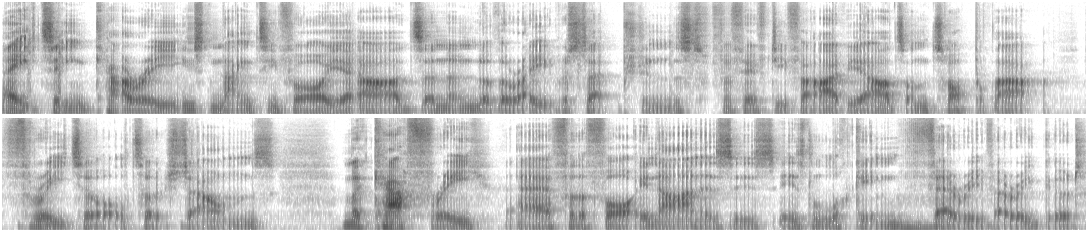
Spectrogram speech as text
18 carries, 94 yards, and another eight receptions for 55 yards on top of that. Three total touchdowns. McCaffrey uh, for the 49ers is, is looking very, very good.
